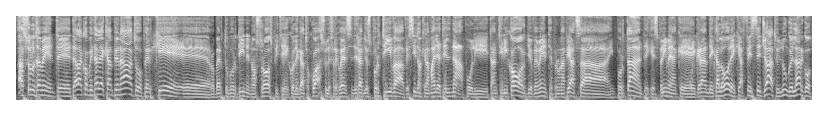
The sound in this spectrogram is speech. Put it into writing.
Assolutamente, dalla Coppa Italia al campionato perché eh, Roberto Bordini, il nostro ospite, collegato qua sulle frequenze di Radio Sportiva, ha vestito anche la maglia del Napoli, tanti ricordi ovviamente per una piazza importante che esprime anche grande calore, che ha festeggiato in lungo e in largo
